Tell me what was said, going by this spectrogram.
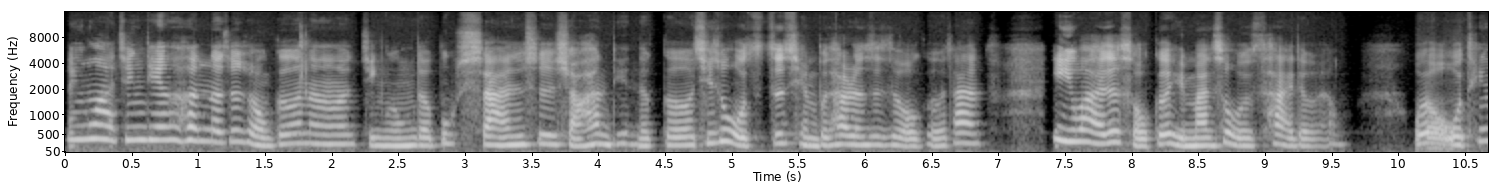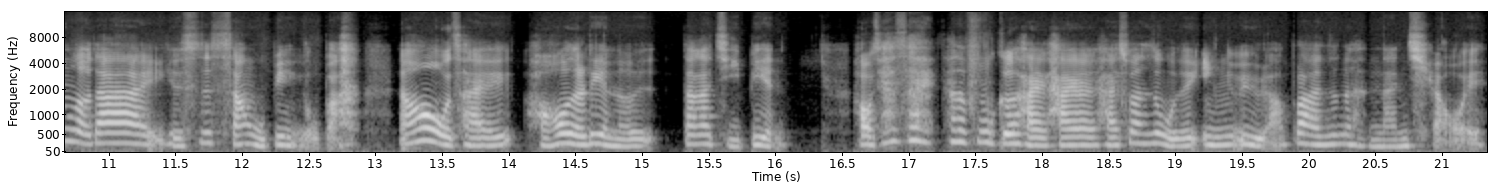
另外，今天哼的这首歌呢，《锦龙的不删》是小汉点的歌。其实我之前不太认识这首歌，但意外这首歌也蛮是我的菜的。我有我听了大概也是三五遍有吧，然后我才好好的练了大概几遍。好加在他的副歌还还还算是我的音域啊，不然真的很难乔诶。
